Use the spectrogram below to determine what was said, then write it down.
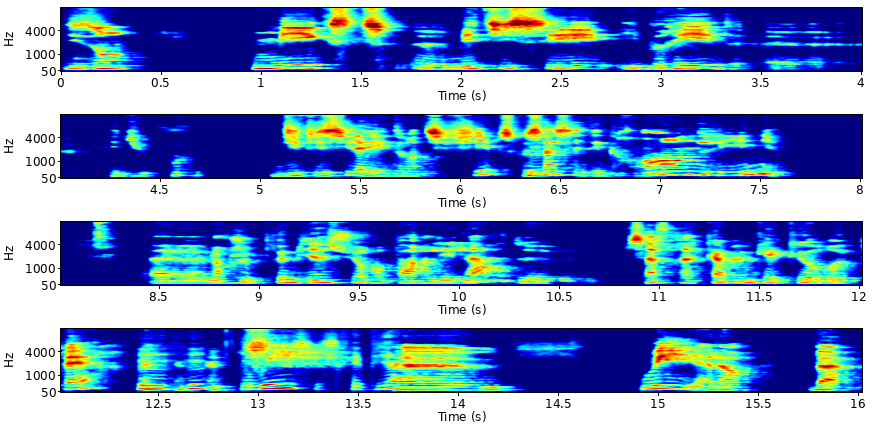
disons, mixtes, métissés, hybrides, et du coup, difficiles à identifier parce que ça, mmh. c'est des grandes lignes euh, alors je peux bien sûr en parler là, de, ça fera quand même quelques repères. Mhm. oui, ce serait bien. Euh, oui, alors bah,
